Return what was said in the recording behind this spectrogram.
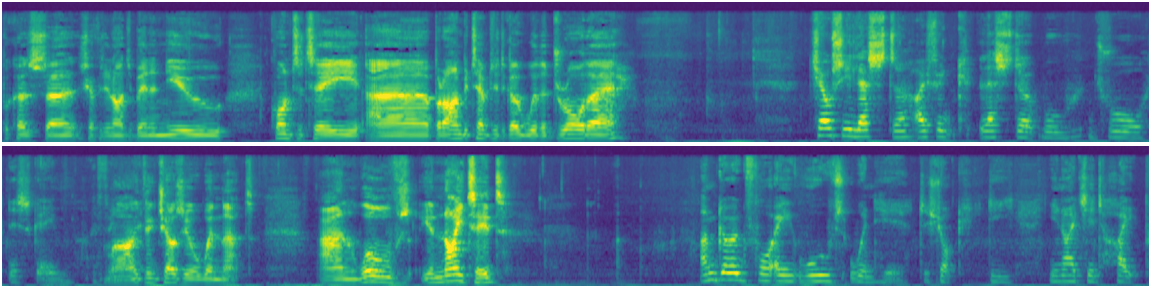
because uh, Sheffield United being a new quantity, uh, but I'd be tempted to go with a draw there. Chelsea Leicester. I think Leicester will draw this game. I think. Well, I think Chelsea will win that. And Wolves United. I'm going for a Wolves win here to shock the United hype.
